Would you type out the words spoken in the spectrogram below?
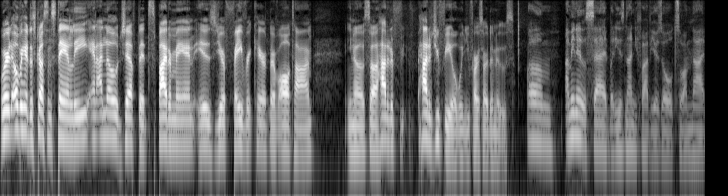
We're over here discussing Stan Lee, and I know Jeff that Spider Man is your favorite character of all time. You know, so how did it, f- how did you feel when you first heard the news? um, I mean, it was sad, but he was 95 years old, so I'm not.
